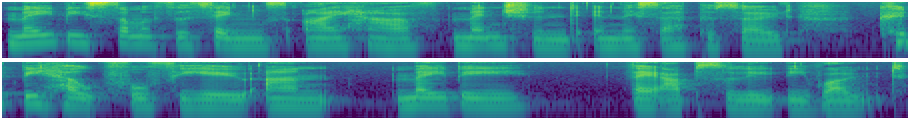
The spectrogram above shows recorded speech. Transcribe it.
Maybe some of the things I have mentioned in this episode could be helpful for you, and maybe they absolutely won't.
